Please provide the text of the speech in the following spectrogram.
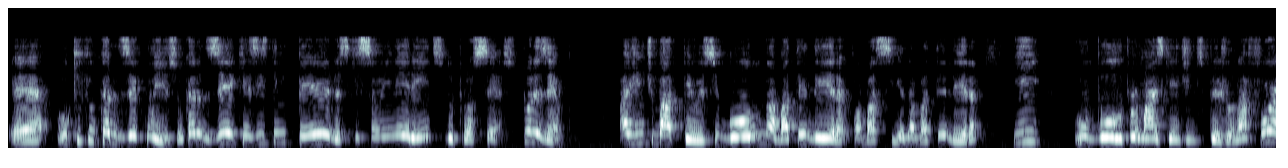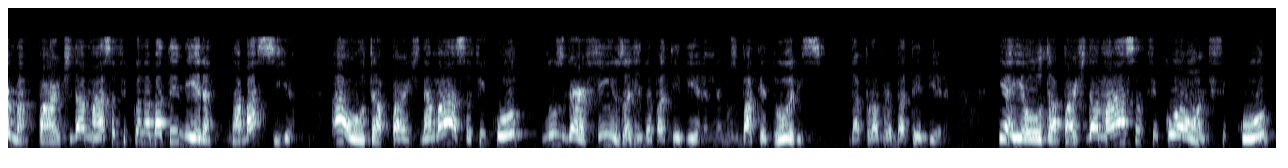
é, o que, que eu quero dizer com isso? Eu quero dizer que existem perdas que são inerentes do processo. Por exemplo, a gente bateu esse bolo na batedeira, com a bacia da batedeira, e o bolo, por mais que a gente despejou na forma, parte da massa ficou na batedeira, na bacia. A outra parte da massa ficou nos garfinhos ali da batedeira, né, nos batedores da própria batedeira. E aí a outra parte da massa ficou aonde? Ficou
